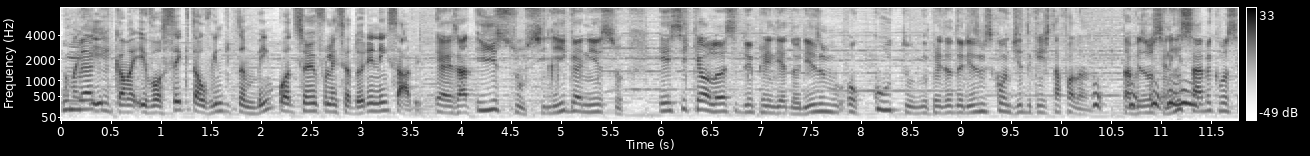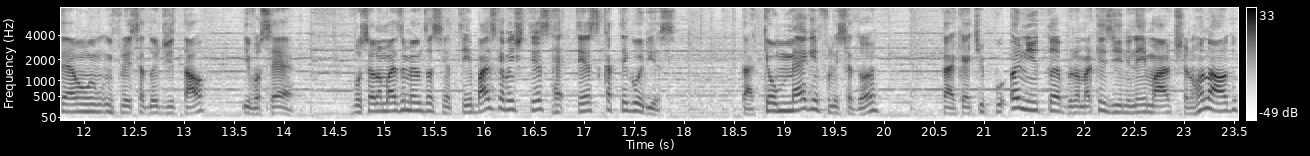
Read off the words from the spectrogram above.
O Calma, mega e, calma, e você que tá ouvindo também pode ser um influenciador e nem sabe. É, exato. Isso, se liga nisso. Esse que é o lance do empreendedorismo oculto, o empreendedorismo escondido que a gente tá falando. Talvez você nem saiba que você é um influenciador digital e você é. Funciona mais ou menos assim. Tem basicamente três, três categorias. Tá? Que é o mega influenciador, tá? Que é tipo Anitta, Bruna Marquezine, Neymar, Cristiano Ronaldo.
